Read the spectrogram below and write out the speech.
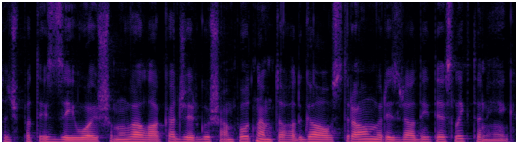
Taču pat izdzīvojušam un vēlāk atžirgušam putnam tāda galvas trauma var izrādīties liktenīga.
